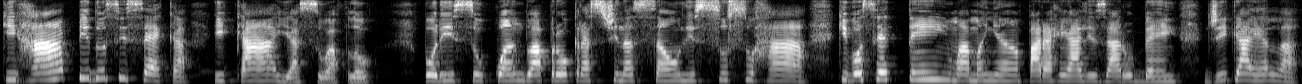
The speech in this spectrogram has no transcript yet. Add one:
que rápido se seca e cai a sua flor. Por isso, quando a procrastinação lhe sussurrar que você tem um amanhã para realizar o bem, diga a ela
